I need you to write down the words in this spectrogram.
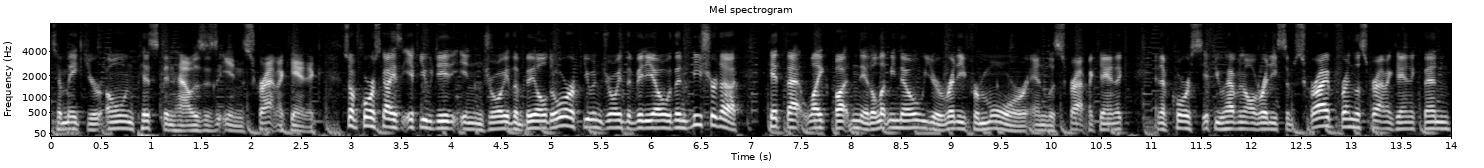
to make your own piston houses in Scrap Mechanic. So of course guys, if you did enjoy the build or if you enjoyed the video, then be sure to hit that like button. It'll let me know you're ready for more Endless Scrap Mechanic. And of course, if you haven't already subscribed for Endless Scrap Mechanic, then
